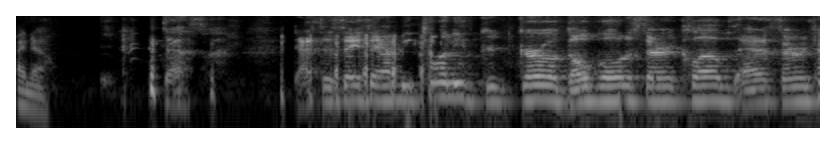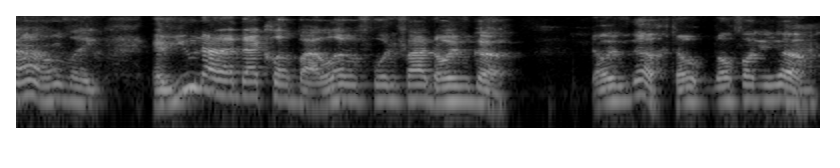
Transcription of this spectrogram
I know." That's that's the same thing I be telling these girls don't go to certain clubs at a certain time. I was like, if you're not at that club by eleven forty five, don't even go. Don't even go. Don't don't fucking go.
